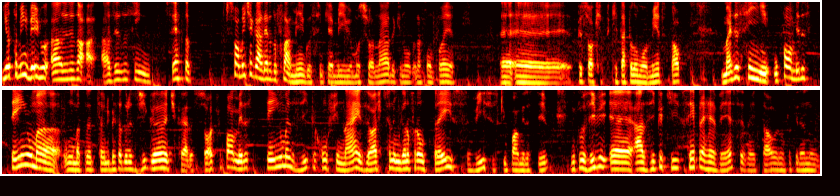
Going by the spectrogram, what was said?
E eu também vejo, às vezes, às vezes assim, certa. Principalmente a galera do Flamengo, assim, que é meio emocionada, que não, não acompanha. É, é, pessoal que, que tá pelo momento e tal. Mas assim, o Palmeiras tem uma, uma tradição em Libertadores gigante, cara. Só que o Palmeiras tem uma zica com finais. Eu acho que, se não me engano, foram três vices que o Palmeiras teve. Inclusive, é, a zica que sempre é reversa, né, e tal. Eu não tô querendo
